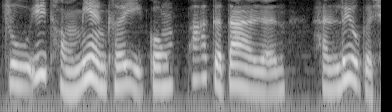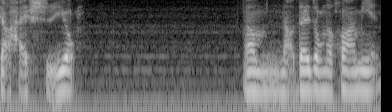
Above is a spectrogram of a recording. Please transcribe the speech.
煮一桶面可以供八个大人和六个小孩食用。那我们脑袋中的画面。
